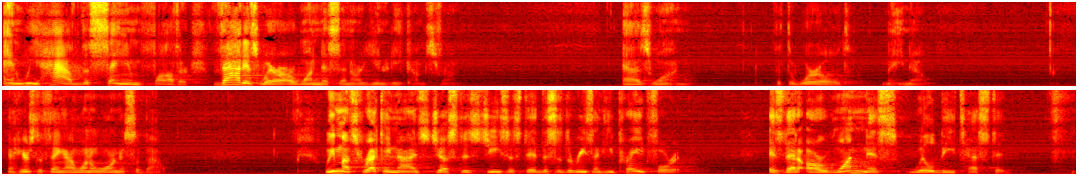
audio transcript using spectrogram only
and we have the same Father. That is where our oneness and our unity comes from. As one, that the world may know. Now, here's the thing I want to warn us about we must recognize, just as Jesus did, this is the reason he prayed for it, is that our oneness will be tested.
